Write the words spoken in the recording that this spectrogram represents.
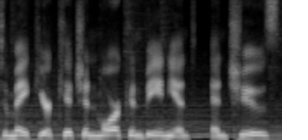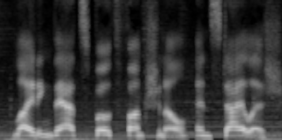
to make your kitchen more convenient, and choose lighting that's both functional and stylish.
